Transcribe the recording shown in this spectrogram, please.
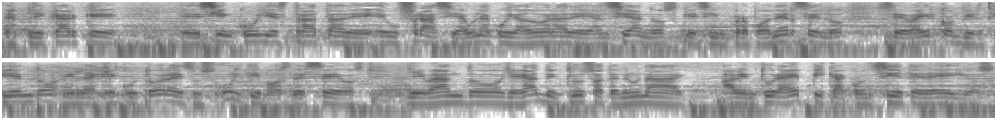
explicar que eh, Cien Cuyes trata de Eufrasia, una cuidadora de ancianos que sin proponérselo se va a ir convirtiendo en la ejecutora de sus últimos deseos, llevando, llegando incluso a tener una aventura épica con siete de ellos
